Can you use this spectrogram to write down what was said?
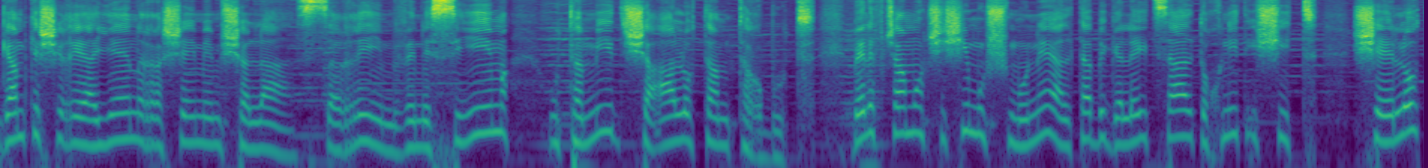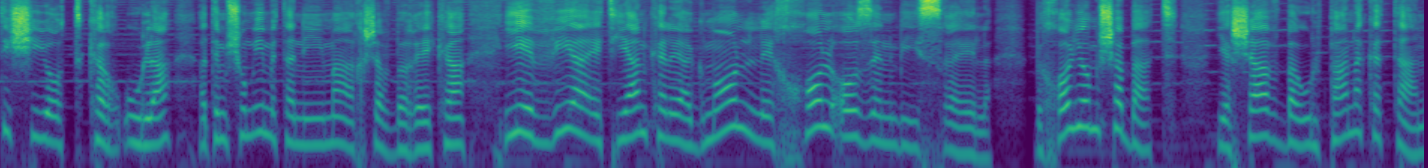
גם כשראיין ראשי ממשלה, שרים ונשיאים, הוא תמיד שאל אותם תרבות. ב-1968 עלתה בגלי צה"ל תוכנית אישית. שאלות אישיות קראו לה, אתם שומעים את הנעימה עכשיו ברקע, היא הביאה את ינקלה אגמון לכל אוזן בישראל. בכל יום שבת ישב באולפן הקטן,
